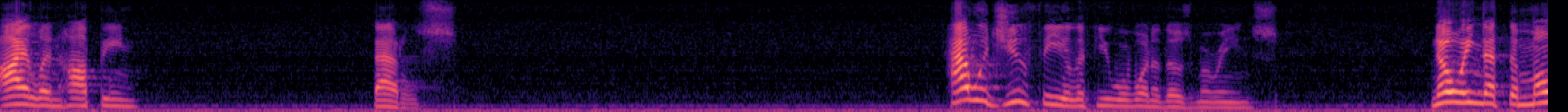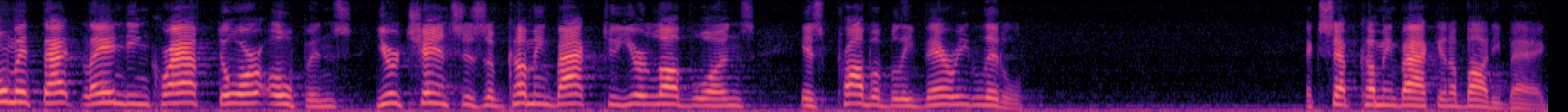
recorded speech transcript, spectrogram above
island hopping battles. How would you feel if you were one of those Marines? knowing that the moment that landing craft door opens, your chances of coming back to your loved ones is probably very little, except coming back in a body bag.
